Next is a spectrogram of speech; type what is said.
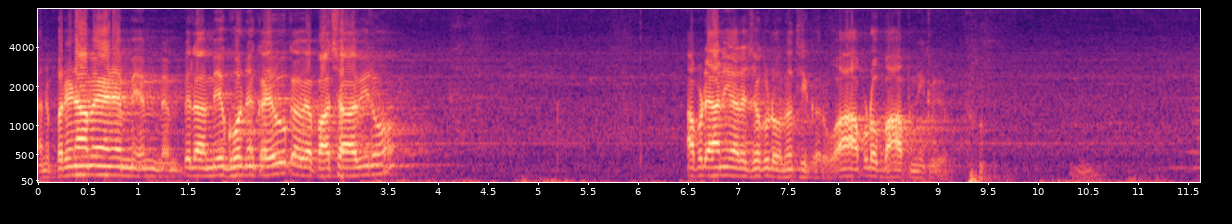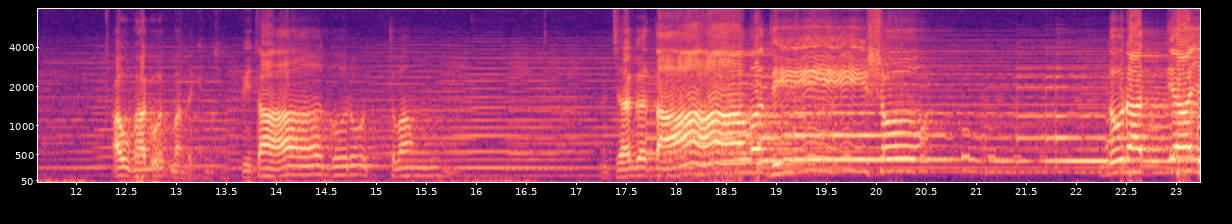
અને પરિણામે મે- પેલા મેઘોને કહ્યું કે હવે પાછા આવી રહો. આપણે આની યારે ઝઘડો નથી કરવો. આ આપણો બાપ નીકળ્યો. આવું ભાગવતમાં લખ્યું છે. પિતા ગુરુત્વમ જગતામધીશો દુરાત્યય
